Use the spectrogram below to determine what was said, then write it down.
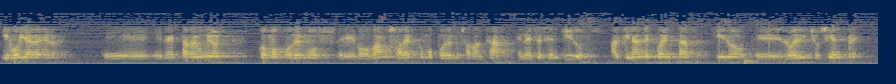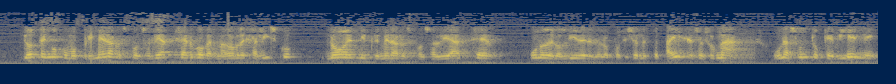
y voy a ver en esta reunión cómo podemos, eh, o vamos a ver cómo podemos avanzar en ese sentido. Al final de cuentas, Giro, eh, lo he dicho siempre, yo tengo como primera responsabilidad ser gobernador de Jalisco, no es mi primera responsabilidad ser uno de los líderes de la oposición de este país, eso es una, un asunto que viene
